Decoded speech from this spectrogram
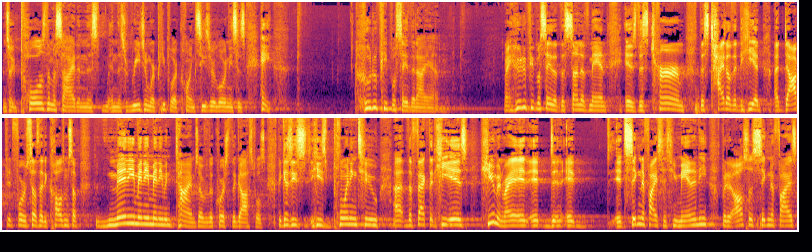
And so he pulls them aside in this, in this region where people are calling Caesar Lord, and he says, Hey, who do people say that I am? Right? Who do people say that the Son of Man is? This term, this title that he had adopted for himself, that he calls himself many, many, many, many times over the course of the Gospels, because he's, he's pointing to uh, the fact that he is human, right? It, it, it, it signifies his humanity, but it also signifies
